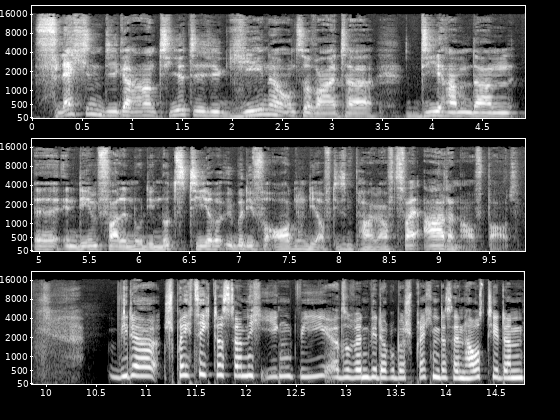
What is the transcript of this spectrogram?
Flächen, die garantierte Hygiene und so weiter, die haben dann äh, in dem Falle nur die Nutztiere über die Verordnung, die auf diesem Paragraph 2a dann aufbaut widerspricht sich das dann nicht irgendwie? Also wenn wir darüber sprechen, dass ein Haustier dann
